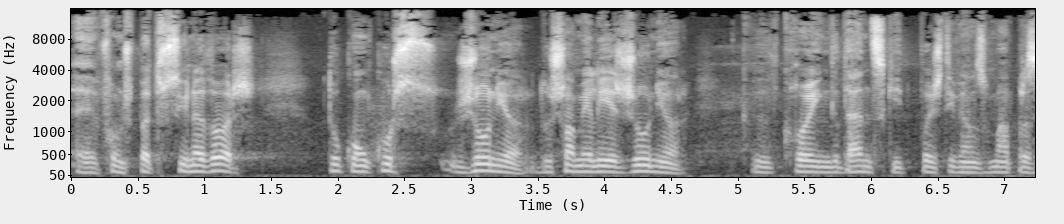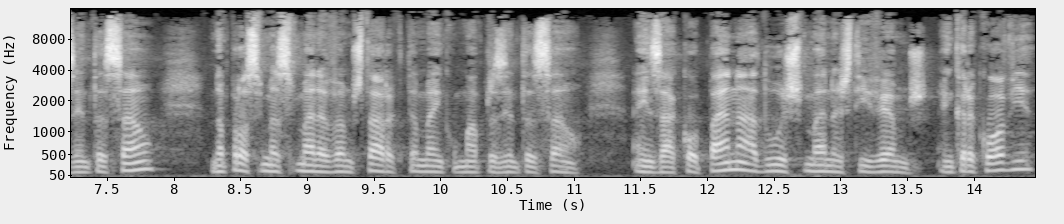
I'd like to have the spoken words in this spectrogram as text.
eh, fomos patrocinadores do concurso Júnior, do Sommelier Júnior, que decorreu em Gdansk e depois tivemos uma apresentação. Na próxima semana vamos estar também com uma apresentação em Zakopana. Há duas semanas estivemos em Cracóvia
